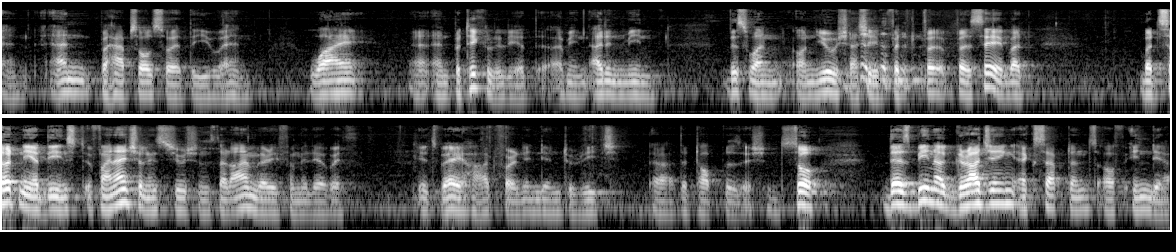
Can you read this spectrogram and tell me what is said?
and, and perhaps also at the UN, why, and particularly at, I mean, I didn't mean this one on you, Shashi, per, per, per se, but but certainly at the inst financial institutions that I'm very familiar with, it's very hard for an Indian to reach uh, the top positions. So there's been a grudging acceptance of India,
